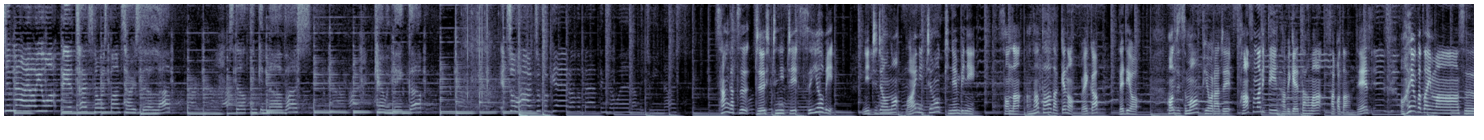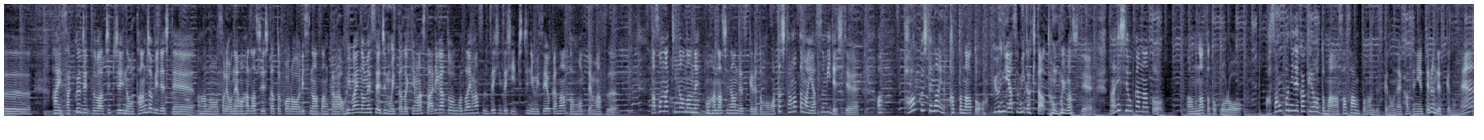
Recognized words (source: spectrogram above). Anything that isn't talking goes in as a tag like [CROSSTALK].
deny all you want via text, no response. Are you still up? Still thinking of us? Can we make up? It's so hard to forget all the bad things that went on between us. 3月17日水曜日日常の毎日を記念日にそんなあなただけのウェイクアップレディオ本日もピオラジパーソナリティナビゲーターはさこたんですおはようございます。はい昨日は父の誕生日でしてあのそれをねお話ししたところリスナーさんからお祝いのメッセージもいただきました。ありがとうございます。ぜひぜひ父に見せようかなと思ってます。まあ、そんな昨日のねお話なんですけれども私たまたま休みでしてあ把握してないかったなと急に休みが来たと思いまして何しようかなとあのなったところ朝散歩に出かけようとまあ朝散歩なんですけどね勝手に言ってるんですけどね。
